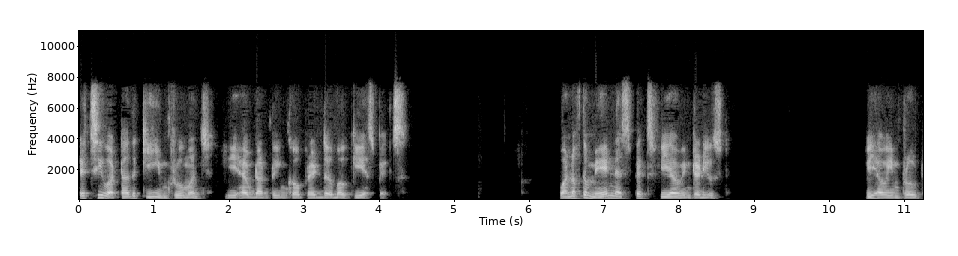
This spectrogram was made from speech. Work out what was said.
Let's see what are the key improvements we have done to incorporate the above key aspects. One of the main aspects we have introduced, we have improved,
